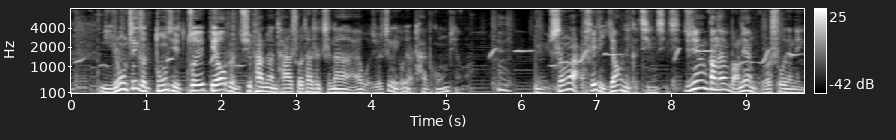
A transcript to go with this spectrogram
你用这个东西作为标准去判断他说他是直男癌，我觉得这个有点太不公平了。嗯，女生啊，非得要那个惊喜，就像刚才王建国说的那个，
